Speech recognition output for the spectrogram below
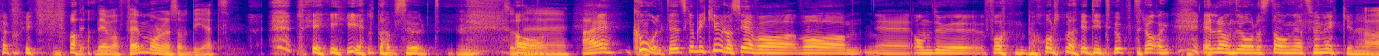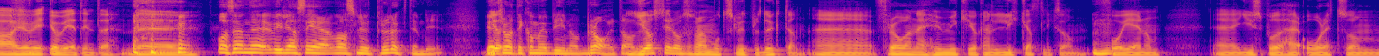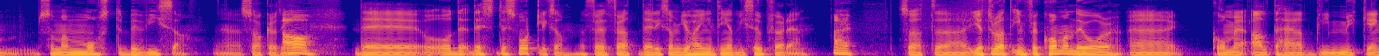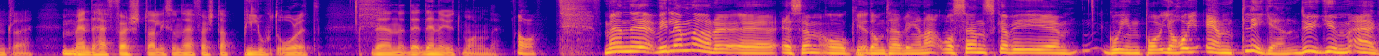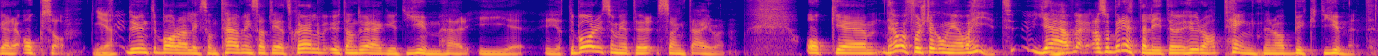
Det, det var fem månaders av diet. det är helt absurt. Så Ja, det, nej, coolt. Det ska bli kul att se vad, vad, eh, om du får behålla ditt uppdrag eller om du håller stångat för mycket nu. ja, jag, vet, jag vet inte. Det, Och sen eh, vill jag se vad slutprodukten blir. Jag, Jag- tror att det kommer bli något bra utav det. jag ser också fram emot slutprodukten. Eh, frågan är hur mycket jag kan lyckas liksom, Mhm. få igenom eh, just på det här året som, som man måste bevisa eh, saker och ting. Ja, Det, och det, det, det är svårt liksom. För, för att det liksom, jag har ingenting att visa upp för det än. nej. Så att eh, jag tror att inför kommande år eh, kommer allt det här att bli mycket enklare. Mm. Men det här första, liksom, det här första pilotåret, den, den, den är utmanande. Ja. Men eh, vi lämnar eh, SM och de tävlingarna och sen ska vi eh, gå in på, jag har ju äntligen, du är gymägare också. Ja. Du är inte bara liksom tävlingsatlet själv utan du äger ju ett gym här i, i Göteborg som heter Sankt Iron. Och eh, det här var första gången jag var hit. Jävlar, alltså berätta lite hur du har tänkt när du har byggt gymmet.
